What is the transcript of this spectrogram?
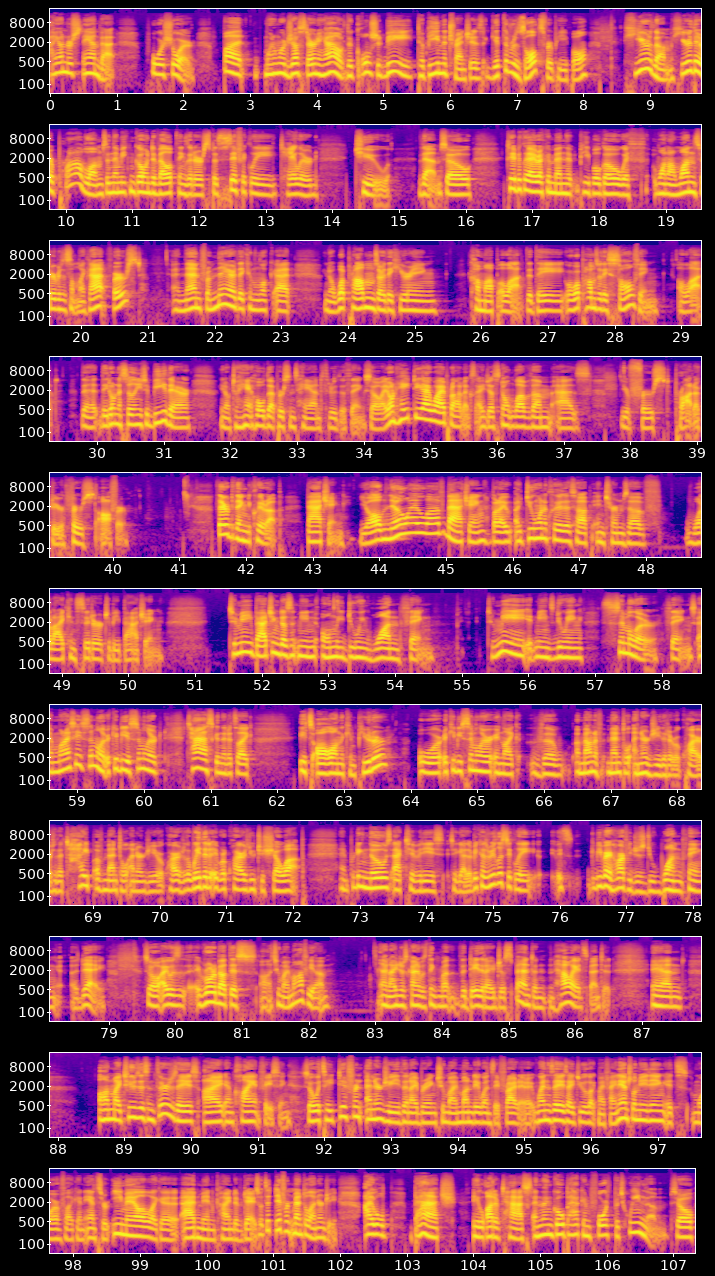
I understand that for sure. But when we're just starting out, the goal should be to be in the trenches, get the results for people, hear them, hear their problems, and then we can go and develop things that are specifically tailored to them. So typically, I recommend that people go with one on one services, something like that first. And then from there, they can look at, you know, what problems are they hearing come up a lot that they, or what problems are they solving a lot that they don't necessarily need to be there, you know, to hold that person's hand through the thing. So I don't hate DIY products. I just don't love them as your first product or your first offer. Third thing to clear up batching. Y'all know I love batching, but I, I do want to clear this up in terms of what I consider to be batching. To me, batching doesn't mean only doing one thing. To me, it means doing similar things. And when I say similar, it could be a similar task and then it's like it's all on the computer, or it could be similar in like the amount of mental energy that it requires, or the type of mental energy it requires, or the way that it requires you to show up. And putting those activities together, because realistically, it's, it could be very hard for you to just do one thing a day. So I was I wrote about this uh, to my mafia and I just kind of was thinking about the day that I had just spent and, and how I had spent it. And on my Tuesdays and Thursdays, I am client facing. So it's a different energy than I bring to my Monday, Wednesday, Friday. Wednesdays, I do like my financial meeting. It's more of like an answer email, like a admin kind of day. So it's a different mental energy. I will batch a lot of tasks and then go back and forth between them. So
